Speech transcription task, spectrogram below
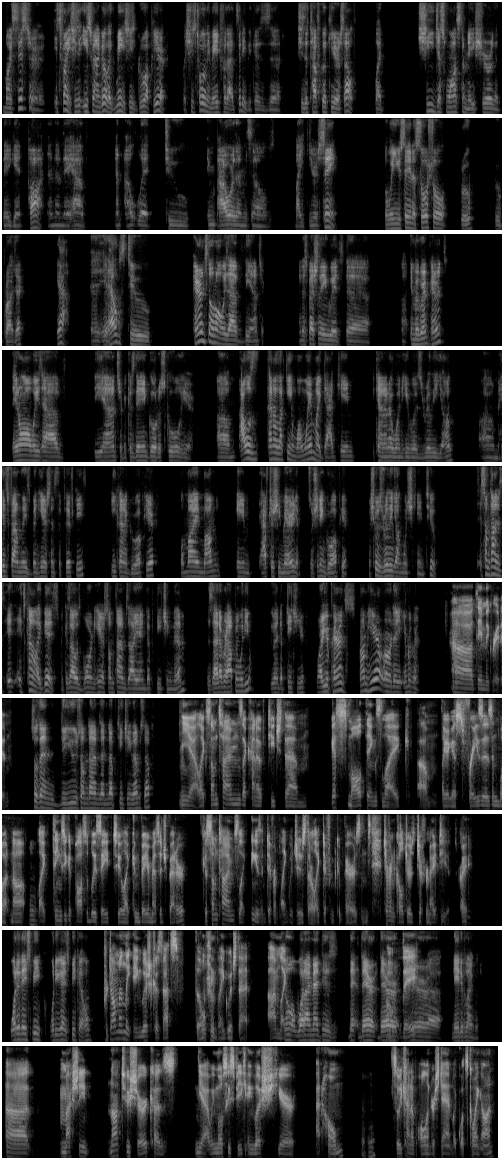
my sister, it's funny, she's an East Van girl like me. She grew up here, but she's totally made for that city because uh, she's a tough cookie herself. But she just wants to make sure that they get taught and then they have an outlet to empower themselves, like you're saying. But when you say in a social group, group project, yeah, it helps to. Parents don't always have the answer, and especially with uh, uh, immigrant parents, they don't always have the answer because they didn't go to school here. Um, I was kind of lucky in one way. My dad came to Canada when he was really young. Um, his family's been here since the 50s. He kind of grew up here. But my mom came after she married him. So she didn't grow up here. But she was really young when she came too. Sometimes it, it's kind of like this because I was born here. Sometimes I end up teaching them. Does that ever happen with you? You end up teaching your. Are your parents from here or are they immigrant? Uh, they immigrated. So then, do you sometimes end up teaching them stuff? Yeah, like sometimes I kind of teach them, I guess, small things like, um, like I guess phrases and whatnot, Mm. like things you could possibly say to like convey your message better. Because sometimes, like, thing is, in different languages, there are like different comparisons, different cultures, different ideas, right? What do they speak? What do you guys speak at home? Predominantly English, because that's the only language that I'm like. no, what I meant is their their their, Oh, they're. uh, native language. Uh, I'm actually not too sure because, yeah, we mostly speak English here at home. Mhm. So we kind of all understand like what's going on.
